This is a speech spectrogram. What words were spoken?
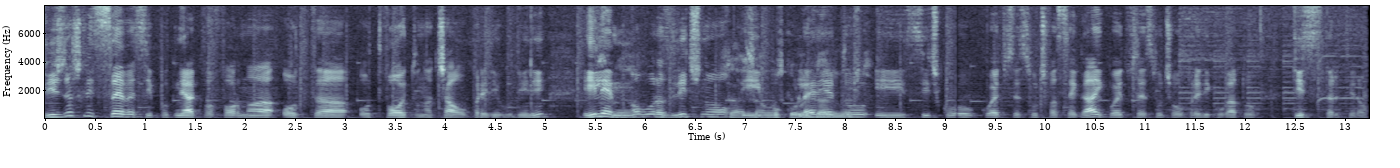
виждаш ли себе си под някаква форма от, а, от твоето начало преди години? Или е много различно Сега и да поколението нещо. и всичко, което се случва сега и което се е случвало преди, когато ти си стартирал?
